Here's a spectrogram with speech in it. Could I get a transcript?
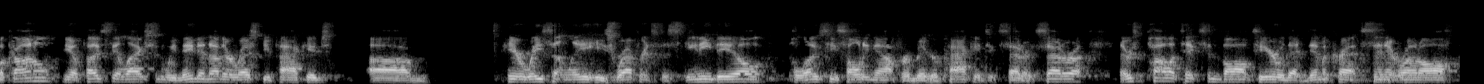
McConnell, you know, post the election, we need another rescue package. Um, here recently, he's referenced the skinny deal. Pelosi's holding out for a bigger package, et cetera, et cetera. There's politics involved here with that Democrat Senate runoff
